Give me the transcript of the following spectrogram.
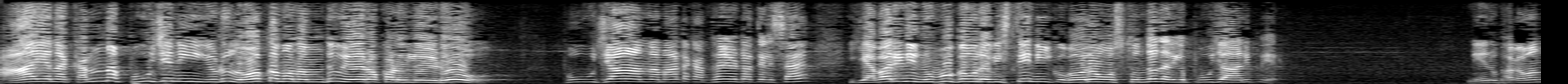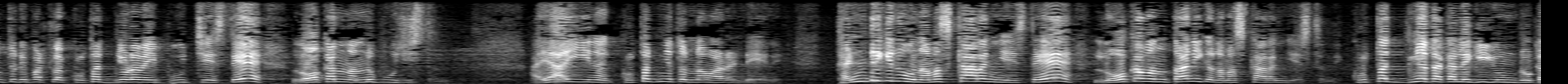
ఆయన కన్న పూజనీయుడు లోకమునందు వేరొకడు లేడు. పూజ అన్న మాటకు అర్థం ఏంటో తెలుసా? ఎవరిని నువ్వు గౌరవిస్తే నీకు గౌరవం వస్తుందో దానికి పూజ అని పేరు. నేను భగవంతుడి పట్ల కృతజ్ఞుడనై పూజ చేస్తే లోకం నన్ను పూజిస్తుంది. అయా ఈయన కృతజ్ఞత ఉన్నవాడండి అని. తండ్రికి నువ్వు నమస్కారం చేస్తే లోకమంతా నీకు నమస్కారం చేస్తుంది. కృతజ్ఞత కలిగియుండుట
